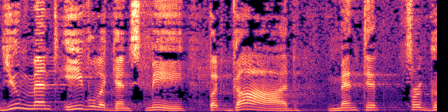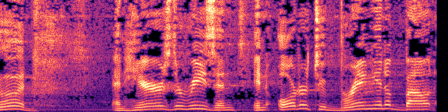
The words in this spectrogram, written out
you meant evil against me, but God meant it for good. And here's the reason in order to bring it about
